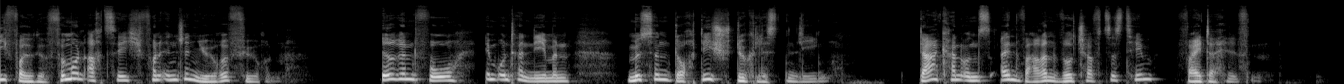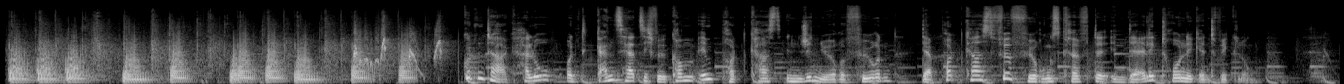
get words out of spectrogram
die Folge 85 von Ingenieure führen. Irgendwo im Unternehmen müssen doch die Stücklisten liegen. Da kann uns ein Warenwirtschaftssystem weiterhelfen. Guten Tag, hallo und ganz herzlich willkommen im Podcast Ingenieure führen, der Podcast für Führungskräfte in der Elektronikentwicklung.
